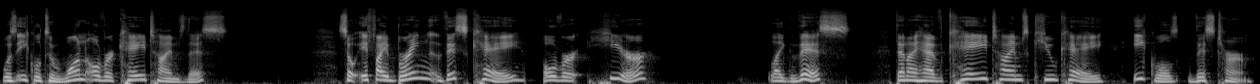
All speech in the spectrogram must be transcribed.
was equal to 1 over k times this. So if I bring this k over here, like this, then I have k times qk equals this term.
